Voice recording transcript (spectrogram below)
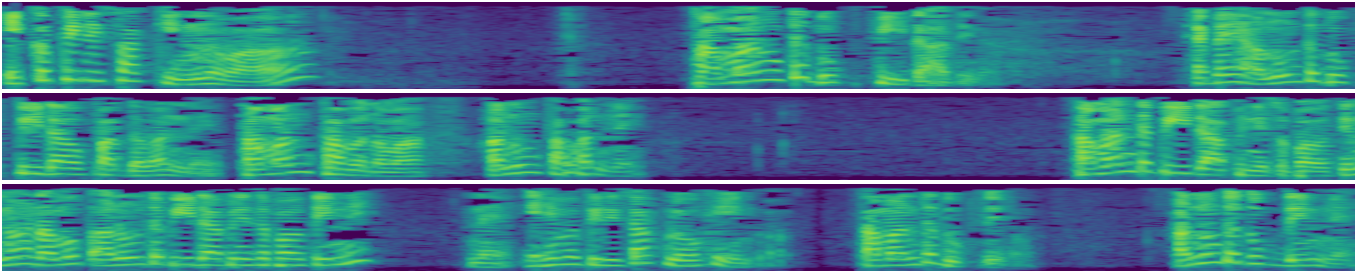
එක පිරිසක් ඉන්නවා තමන්ට දුක් පීඩා දෙන. හැබැයි අනුන්ට දුක් පීඩා උපද්දවන්නේ. තමන් තවනවා අනුන් තවන්නේ. තමන්ට පීඩා පිණිස පවතිනවා නමුත් අනුන්ට පීඩා පිණිස පවතින්නේ නැහැ. එහෙම පිරිසක් ලෝකේ ඉන්නවා. තමන්ට දුක් දෙනවා. අනුන්ට දුක් දෙන්නේ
